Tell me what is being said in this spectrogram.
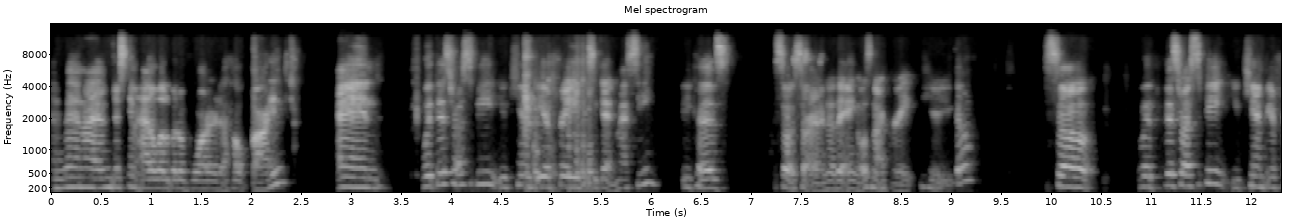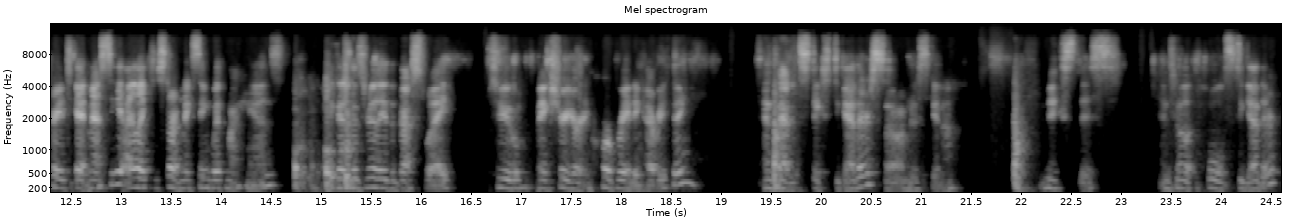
And then I'm just gonna add a little bit of water to help bind. And with this recipe, you can't be afraid to get messy because, so sorry, I know the angle is not great. Here you go. So with this recipe, you can't be afraid to get messy. I like to start mixing with my hands because it's really the best way to make sure you're incorporating everything and that it sticks together. So I'm just gonna mix this until it holds together.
